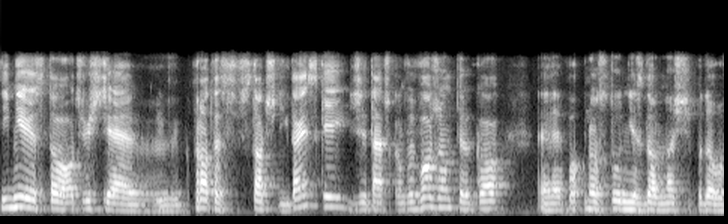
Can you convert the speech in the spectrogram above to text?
I nie jest to oczywiście protest w Stoczni Gdańskiej, gdzie taczką wywożą, tylko E, po prostu niezdolność do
